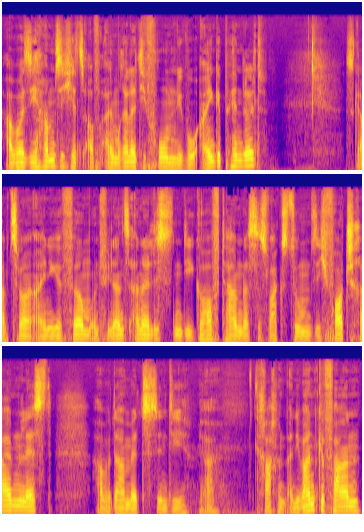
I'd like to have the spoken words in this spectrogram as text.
Aber sie haben sich jetzt auf einem relativ hohen Niveau eingependelt. Es gab zwar einige Firmen und Finanzanalysten, die gehofft haben, dass das Wachstum sich fortschreiben lässt, aber damit sind die ja, krachend an die Wand gefahren.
